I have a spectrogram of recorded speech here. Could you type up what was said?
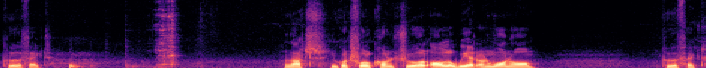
Perfect. And that's, you've got full control, all the weight on one arm. Perfect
